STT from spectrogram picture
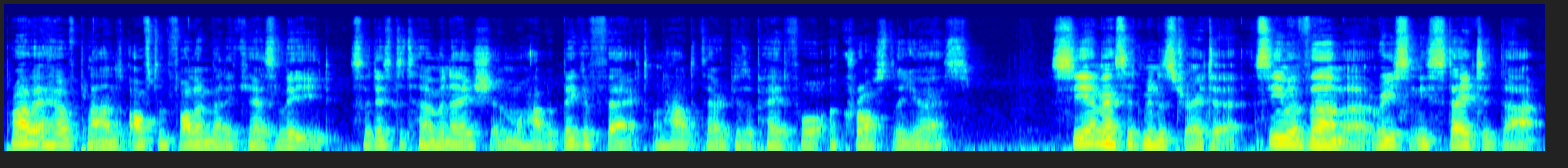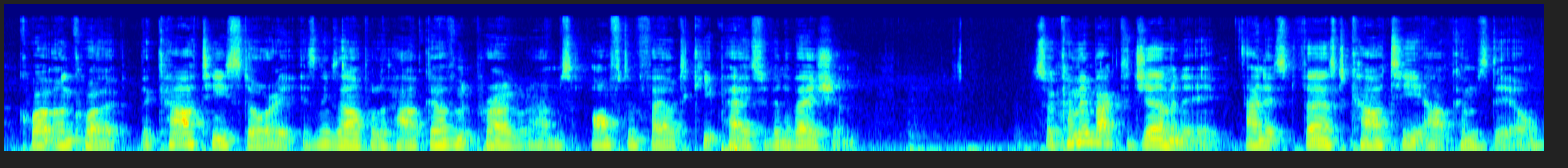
Private health plans often follow Medicare's lead, so this determination will have a big effect on how the therapies are paid for across the US. CMS Administrator Seema Verma recently stated that, quote unquote, the CAR T story is an example of how government programs often fail to keep pace with innovation. So, coming back to Germany and its first CAR T outcomes deal,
